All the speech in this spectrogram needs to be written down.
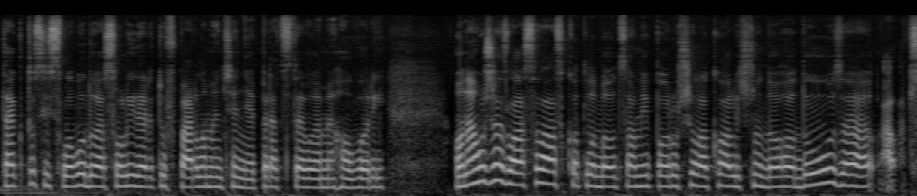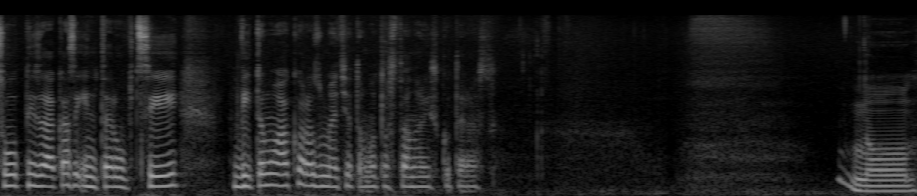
Takto si slobodu a solidaritu v parlamente nepredstavujeme, hovorí. Ona už raz hlasovala s Kotlebovcami, porušila koaličnú dohodu za absolútny zákaz interrupcií. Vy tomu ako rozumiete tomuto stanovisku teraz? No,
